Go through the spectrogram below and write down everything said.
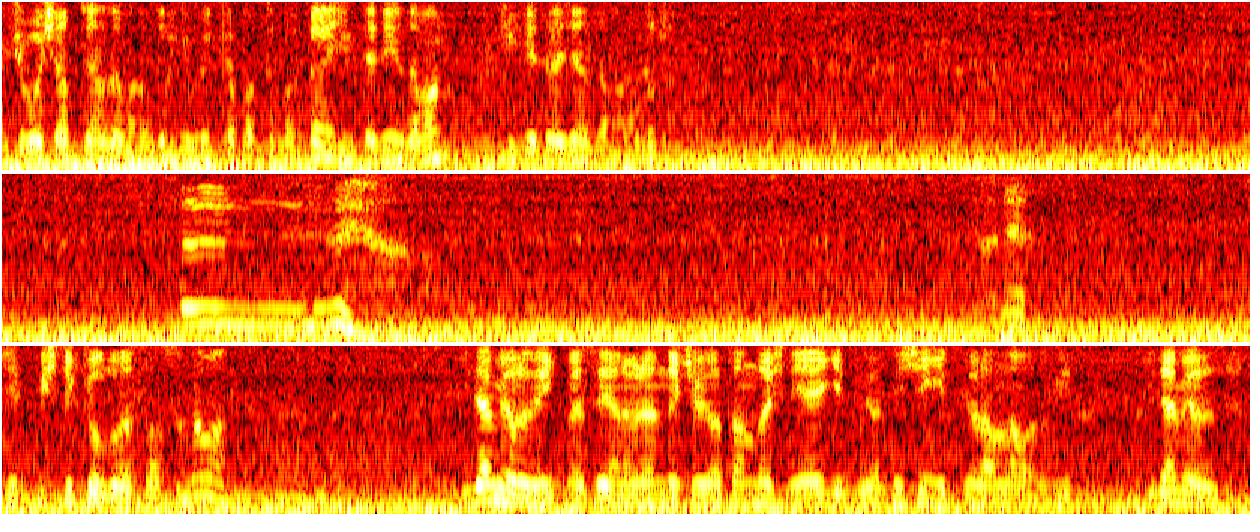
yükü boşaltacağın zaman olur. Gümrük kapattırmak da yüklediğin zaman yükü getireceğin zaman olur. Yani 70'lik yol burası aslında ama gidemiyoruz hikmetse yani önündeki vatandaş niye gitmiyor, niçin gitmiyor anlamadım. Gidemiyoruz yani.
